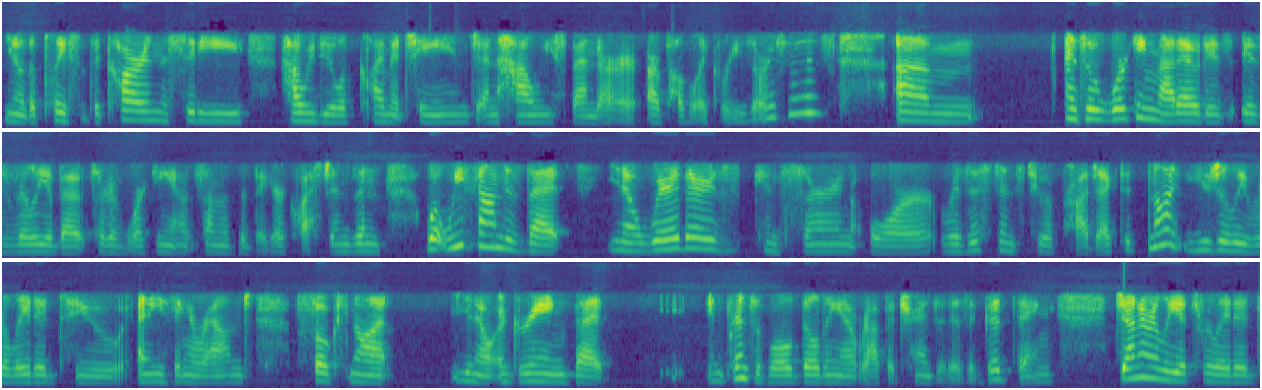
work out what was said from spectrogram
you know, the place of the car in the city, how we deal with climate change, and how we spend our, our public resources. Um, and so working that out is, is really about sort of working out some of the bigger questions. And what we found is that, you know, where there's concern or resistance to a project, it's not usually related to anything around folks not, you know, agreeing that in principle, building out rapid transit is a good thing. Generally, it's related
